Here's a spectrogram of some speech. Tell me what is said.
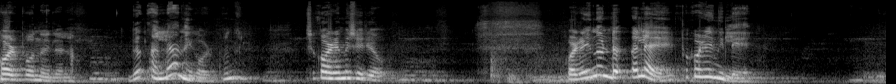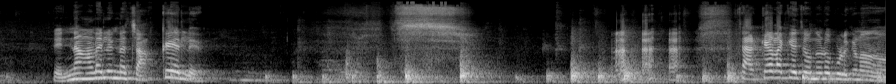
കുഴപ്പമൊന്നുമില്ലല്ലോ ഇത് നല്ല നീ കുഴപ്പമൊന്നുമില്ല പക്ഷെ കുഴയുമ്പോൾ ശരിയാവും. കുഴയുന്നുണ്ട് അല്ലേ? ഇപ്പം കുഴയുന്നില്ലേ? എന്നാണല്ലോ എന്നാ ചക്കയല്ലേ? ചക്കയിളക്കി വെച്ച് ഒന്നുകൂടെ കുളിക്കണമെന്നോ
